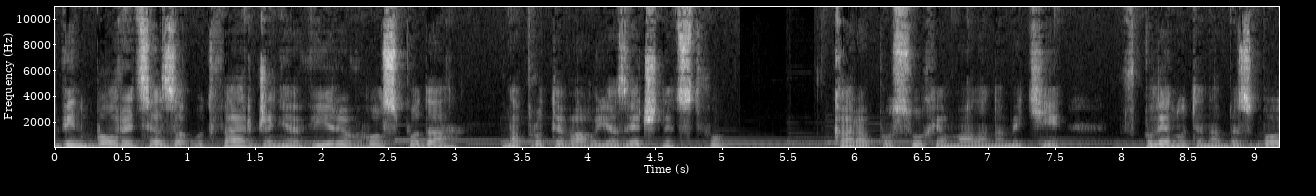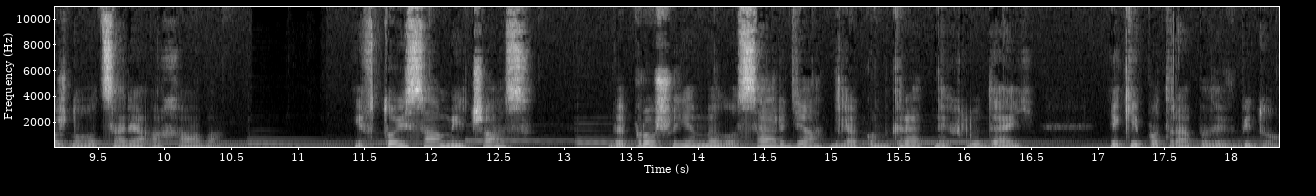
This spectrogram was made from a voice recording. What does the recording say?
Він бореться за утвердження віри в Господа на противагу язичництву, кара посухи мала на меті вплинути на безбожного царя Ахава, і в той самий час випрошує милосердя для конкретних людей, які потрапили в біду,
